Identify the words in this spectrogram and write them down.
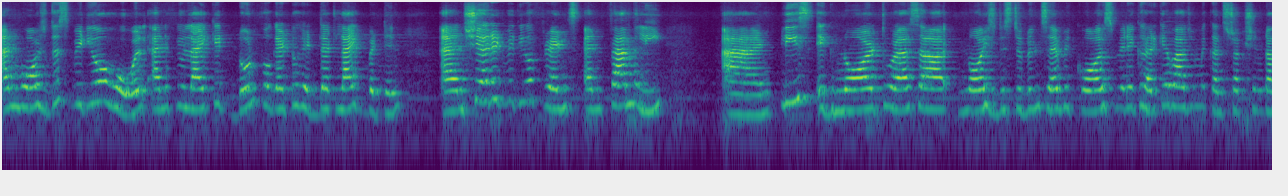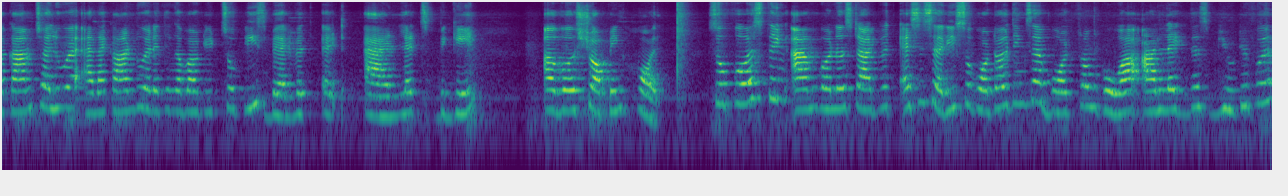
and watch this video whole. And if you like it, don't forget to hit that like button and share it with your friends and family. And please ignore थोड़ा सा नॉइज़ डिस्टर्बेंस है बिकॉज़ मेरे घर के बाजू में कंस्ट्रक्शन का काम चालू है and I can do anything about it so please bear with it and let's begin our shopping haul so first thing I am gonna start with accessory so what all things I bought from Goa are like this beautiful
